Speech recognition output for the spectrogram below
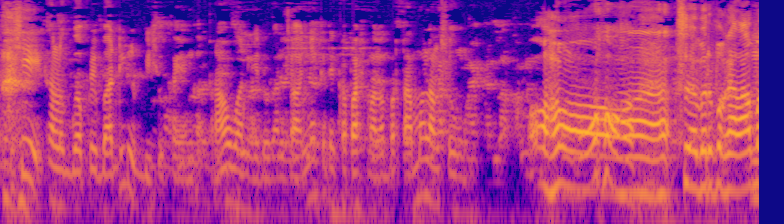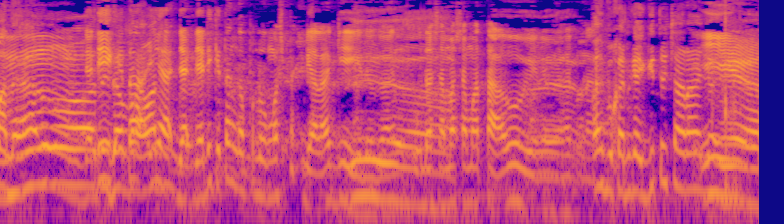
tapi sih kalau gua pribadi lebih suka yang nggak perawan gitu kan soalnya ketika pas malam pertama langsung oh, sudah berpengalaman ya Hmm, Wah, jadi tidak kita perawan. iya ja- jadi kita nggak perlu ngospek dia lagi gitu kan Iya. udah sama-sama tahu gitu kan Nah, Eh bukan kayak gitu caranya. Iya.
